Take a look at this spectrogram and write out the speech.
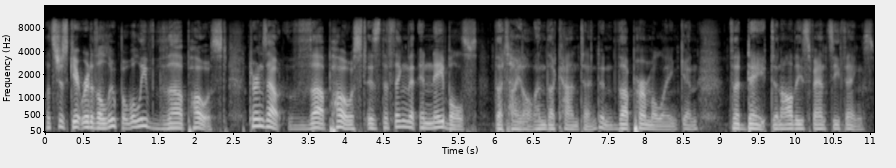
Let's just get rid of the loop but we'll leave the post. Turns out the post is the thing that enables the title and the content and the permalink and the date and all these fancy things.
